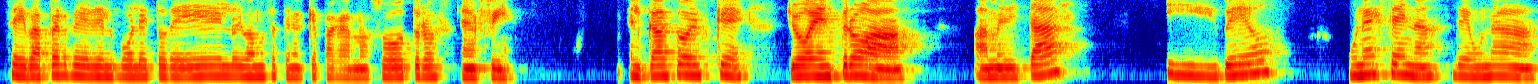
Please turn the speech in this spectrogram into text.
se iba a perder el boleto de él, lo íbamos a tener que pagar nosotros, en fin. El caso es que yo entro a, a meditar y veo una escena de una,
